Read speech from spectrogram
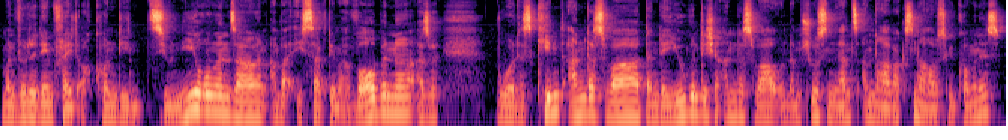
Man würde dem vielleicht auch Konditionierungen sagen, aber ich sage dem Erworbene, also wo das Kind anders war, dann der Jugendliche anders war und am Schluss ein ganz anderer Erwachsener rausgekommen ist,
